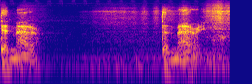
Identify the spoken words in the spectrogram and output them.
Doesn't matter. Doesn't matter anymore.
